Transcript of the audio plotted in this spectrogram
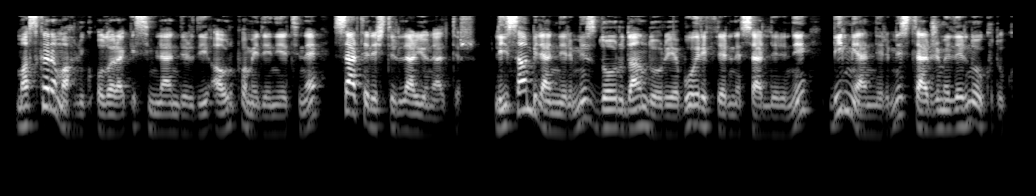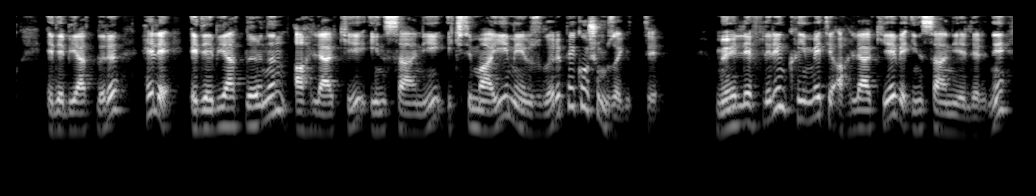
maskara mahluk olarak isimlendirdiği Avrupa medeniyetine sert eleştiriler yöneltir. Lisan bilenlerimiz doğrudan doğruya bu heriflerin eserlerini, bilmeyenlerimiz tercümelerini okuduk. Edebiyatları, hele edebiyatlarının ahlaki, insani, içtimai mevzuları pek hoşumuza gitti. Müelleflerin kıymeti ahlakiye ve insaniyelerini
